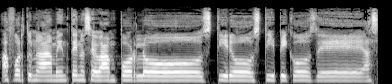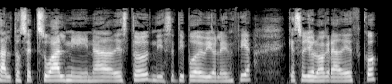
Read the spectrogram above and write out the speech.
Afortunadamente no se van por los tiros típicos de asalto sexual ni nada de esto, ni ese tipo de violencia, que eso yo lo agradezco.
